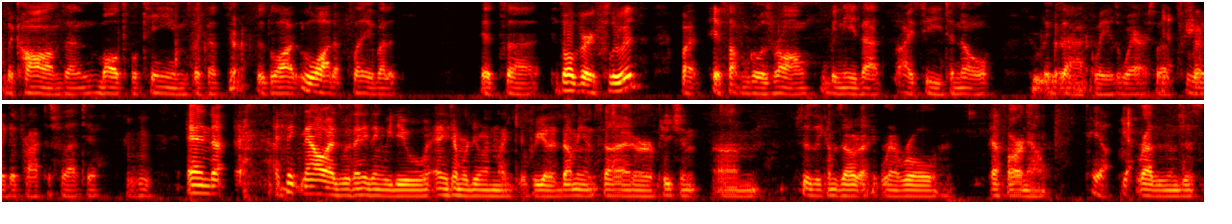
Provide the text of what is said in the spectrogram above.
the comms and multiple teams. Like that's Yeah. there's a lot a lot at play, but it, it's uh it's all very fluid. But if something goes wrong, we need that IC to know is there? Exactly is where. So that's for sure. really good practice for that too. And uh, I think now, as with anything we do, anytime we're doing like if we get a dummy inside or a patient, um, as soon as it comes out, I think we're gonna roll FR now Yeah. Yeah. Rather than just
